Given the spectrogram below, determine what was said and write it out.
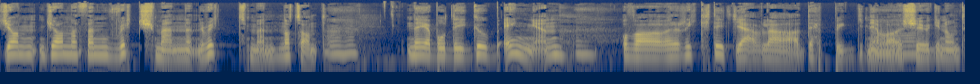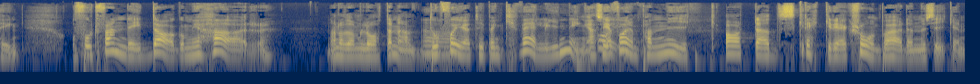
John, Jonathan Richman, Rittman, något sånt. När jag bodde i Gubbängen och var riktigt jävla deppig när jag var 20 någonting. Och fortfarande idag, om jag hör någon av de låtarna, då får jag typ en kväljning. Alltså jag Oj. får en panikartad skräckreaktion på att höra den musiken.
